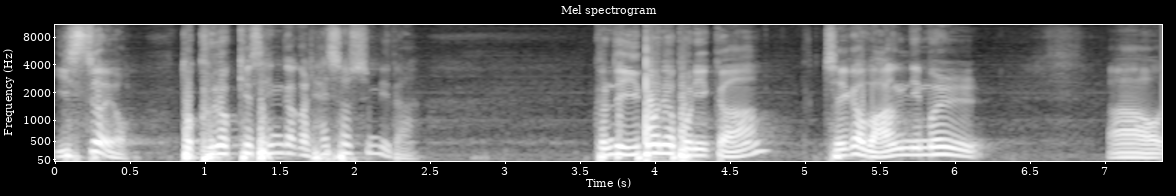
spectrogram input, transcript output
있어요. 또 그렇게 생각을 했었습니다. 그런데 이번에 보니까 제가 왕님을 아,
